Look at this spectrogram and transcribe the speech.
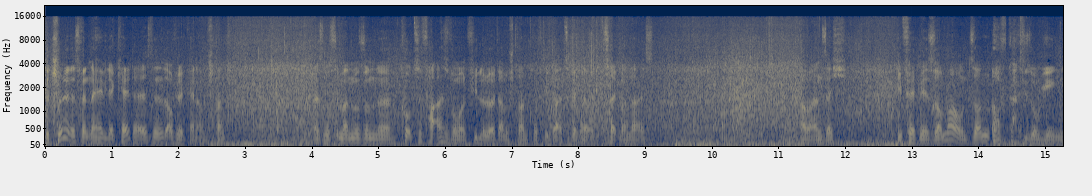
Das Schöne ist, wenn nachher wieder kälter ist, dann ist auch wieder keiner am Strand. Also es ist immer nur so eine kurze Phase, wo man viele Leute am Strand trifft, egal zu welcher Zeit man da ist. Aber an sich gefällt mir Sommer und Sonnenaufgang so gegen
